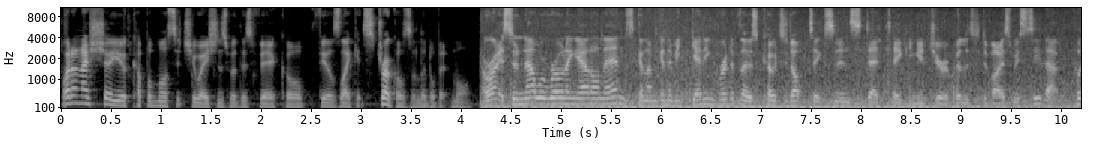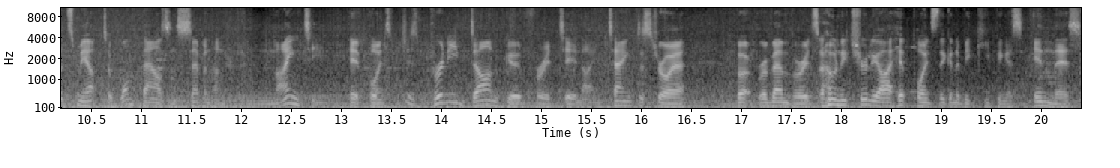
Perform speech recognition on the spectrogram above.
Why don't I show you a couple more situations where this vehicle feels like it struggles a little bit more. All right, so now we're rolling out on Ensk, and I'm going to be getting rid of those coated optics and instead taking a durability device. We see that puts me up to 1,790 hit points, which is pretty darn good for a tier 9 tank destroyer. But remember, it's only truly our hit points that are going to be keeping us in this,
